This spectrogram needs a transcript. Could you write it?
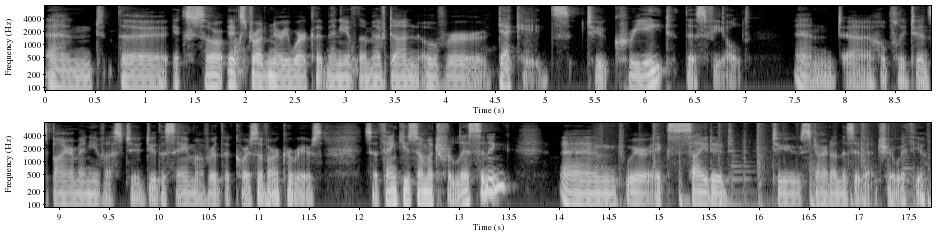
and the ex- extraordinary work that many of them have done over decades to create this field and uh, hopefully to inspire many of us to do the same over the course of our careers. So, thank you so much for listening, and we're excited to start on this adventure with you.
